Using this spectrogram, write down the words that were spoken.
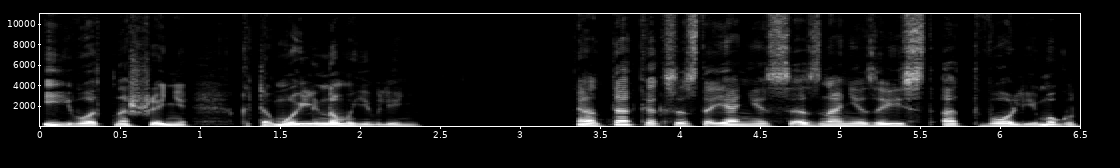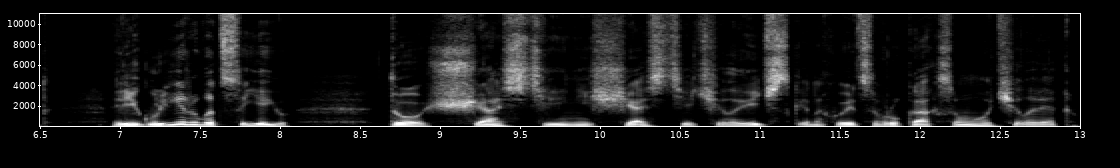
и его отношения к тому или иному явлению. А так как состояние сознания зависит от воли и могут регулироваться ею, то счастье и несчастье человеческое находится в руках самого человека.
